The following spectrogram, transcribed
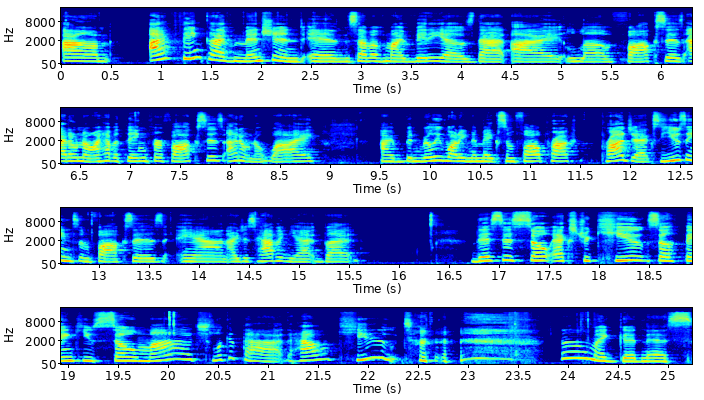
Um, I think I've mentioned in some of my videos that I love foxes. I don't know. I have a thing for foxes. I don't know why. I've been really wanting to make some fall pro projects using some foxes and I just haven't yet, but this is so extra cute. So thank you so much. Look at that. How cute. oh my goodness.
